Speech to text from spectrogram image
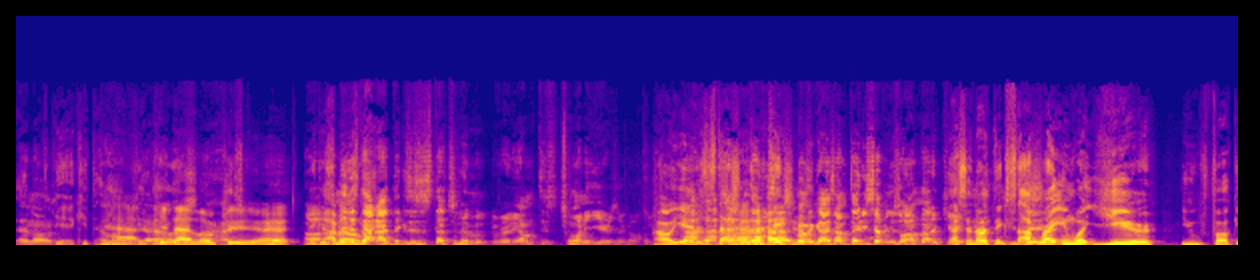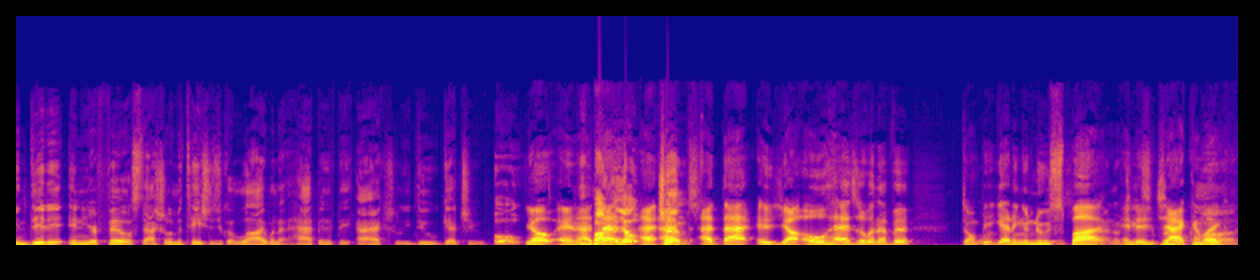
And um, Yeah, keep that low. Yeah, Keep yeah, that keep low. that low. low key, yeah? uh, I mean, it's not. I think this is a statute limit already. I'm just 20 years ago. Oh yeah, this is statute of limitations. Remember, guys, I'm 37 years old. I'm not a kid. That's another thing. Stop writing what year you fucking did it in your fill. Statute of limitations. You could lie when that happened if they actually do get you. Oh, Yo, and at that, yo, at, gems. At, at that, y'all old heads or whatever, don't be getting a new spot no and then bro. jacking like on.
